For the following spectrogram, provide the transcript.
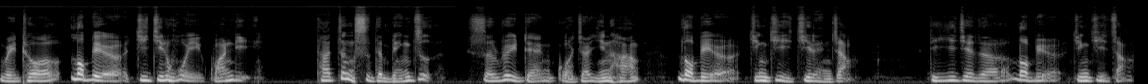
委托诺贝尔基金会管理，它正式的名字是瑞典国家银行诺贝尔经济纪念奖。第一届的诺贝尔经济奖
